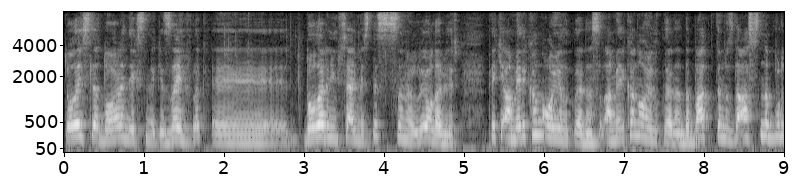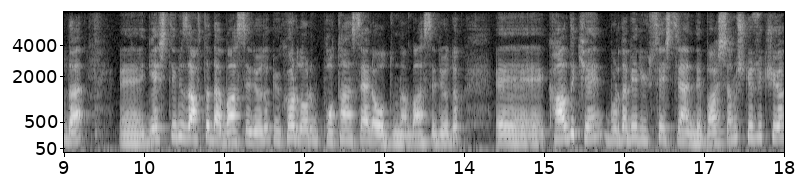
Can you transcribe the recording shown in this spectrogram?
Dolayısıyla dolar endeksindeki zayıflık e, doların yükselmesine sınırlı olabilir. Peki Amerikan oy yıllıkları nasıl? Amerikan oy yıllıklarına da baktığımızda aslında burada e, geçtiğimiz hafta da bahsediyorduk. Yukarı doğru bir potansiyel olduğundan bahsediyorduk. E, kaldı ki burada bir yükseliş trendi başlamış gözüküyor.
